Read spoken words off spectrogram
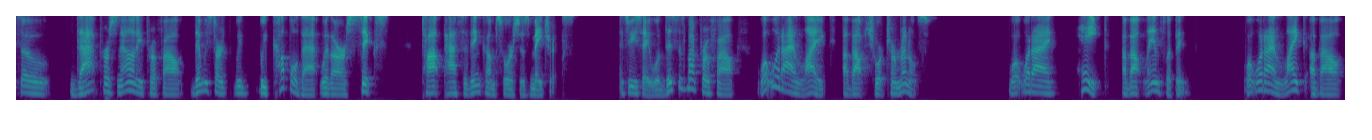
so that personality profile, then we start we we couple that with our six top passive income sources matrix. And so you say, well, this is my profile. What would I like about short-term rentals? What would I hate about land flipping? What would I like about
